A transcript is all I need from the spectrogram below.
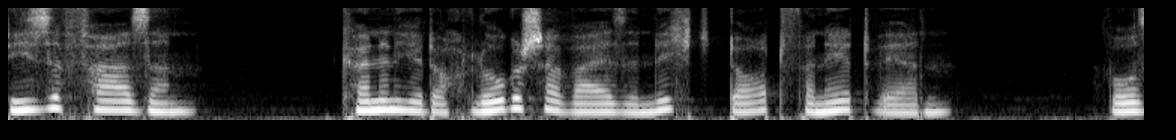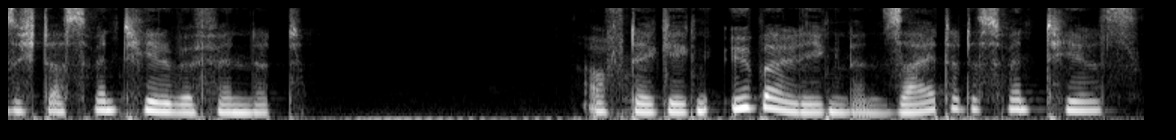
Diese Fasern können jedoch logischerweise nicht dort vernäht werden, wo sich das Ventil befindet. Auf der gegenüberliegenden Seite des Ventils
